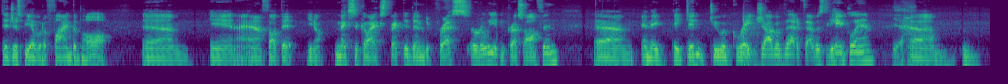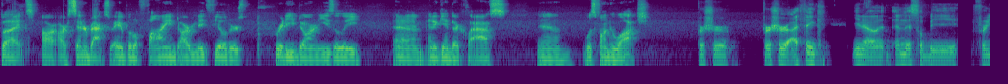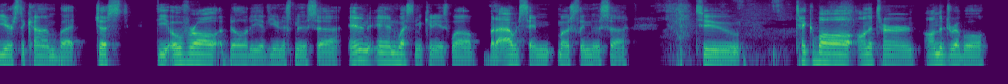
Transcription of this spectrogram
to just be able to find the ball. Um, and, I, and I thought that you know Mexico, I expected them to press early and press often, um, and they they didn't do a great job of that. If that was the game plan, yeah. Um, but our, our center backs were able to find our midfielders pretty darn easily, um, and again, their class um, was fun to watch. For sure, for sure. I think you know, and this will be for years to come, but just the overall ability of Yunus Musah and and Weston McKennie as well, but I would say mostly Musah to take a ball on the turn, on the dribble,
